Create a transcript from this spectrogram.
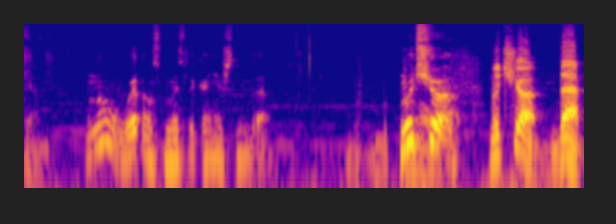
Прям, Ну, в этом смысле, конечно, да. будто Ну новое. чё, Ну чё, да,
